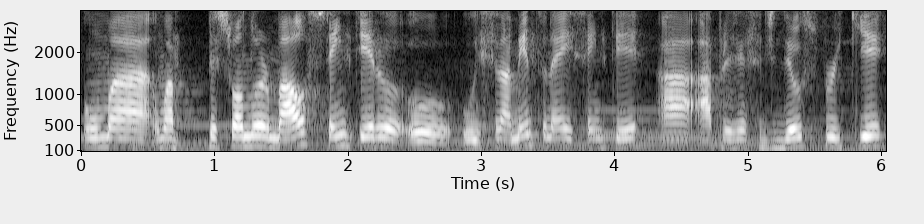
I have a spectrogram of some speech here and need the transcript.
uma, uma pessoa normal, sem ter o, o, o ensinamento, né? E sem ter a, a presença de Deus, porque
